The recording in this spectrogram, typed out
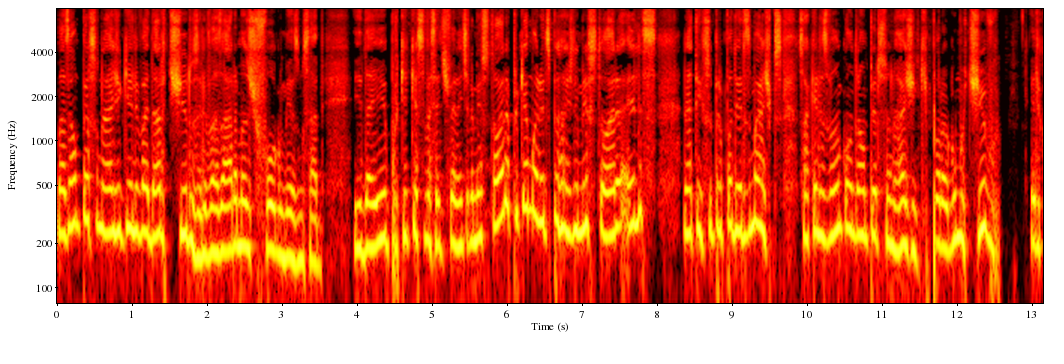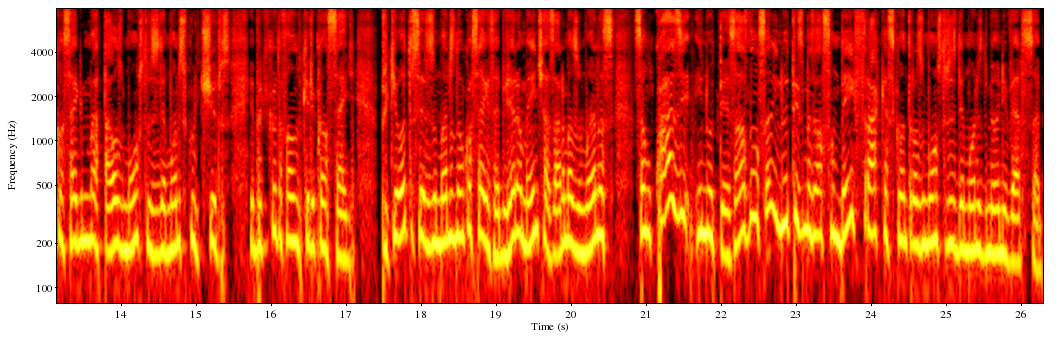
Mas é um personagem que ele vai dar tiros, ele vai usar armas de fogo mesmo, sabe? E daí, por que, que isso vai ser diferente da minha história? Porque a maioria dos personagens da minha história, eles né, têm superpoderes mágicos. Só que eles vão encontrar um personagem que, por algum motivo, ele consegue matar os monstros e demônios com tiros. E por que, que eu tô falando que ele consegue? Porque outros seres humanos não conseguem, sabe? Geralmente as armas humanas são quase inúteis. Elas não são inúteis, mas elas são bem fracas contra os monstros e demônios do meu universo, sabe?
